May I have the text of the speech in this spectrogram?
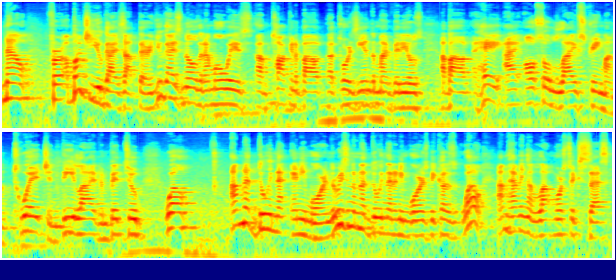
Now, for a bunch of you guys out there, you guys know that I'm always um, talking about uh, towards the end of my videos about, hey, I also live stream on Twitch and DLive and BitTube. Well, I'm not doing that anymore. And the reason I'm not doing that anymore is because, well, I'm having a lot more success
